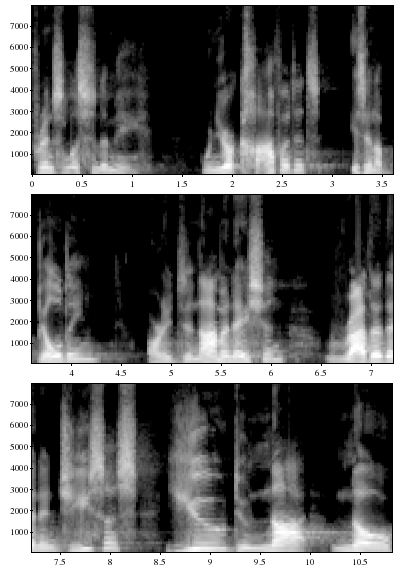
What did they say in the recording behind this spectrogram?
Friends, listen to me. When your confidence is in a building or a denomination rather than in Jesus, you do not know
